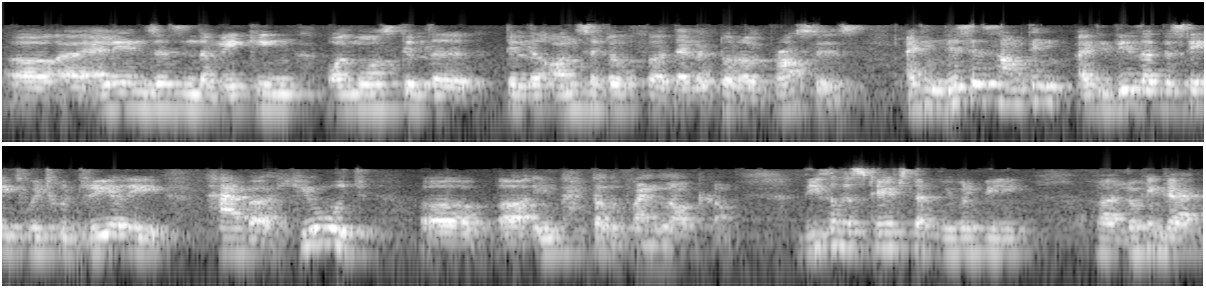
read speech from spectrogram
uh, alliances in the making almost till the till the onset of uh, the electoral process. I think this is something. I think these are the states which would really have a huge uh, uh, impact on the final outcome. These are the states that we will be uh, looking at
